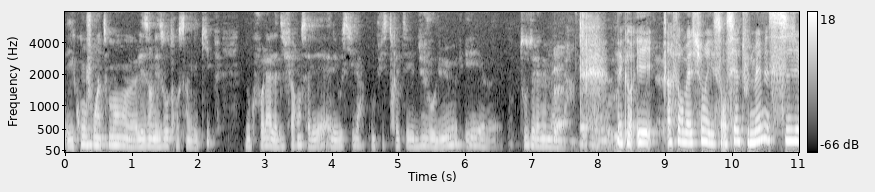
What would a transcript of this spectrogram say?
et conjointement euh, les uns les autres au sein de l'équipe. Donc voilà, la différence, elle est, elle est aussi là, qu'on puisse traiter du volume et euh, tous de la même manière. D'accord. Et information essentielle tout de même, si,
